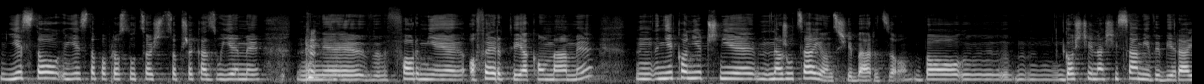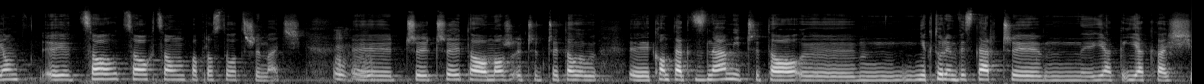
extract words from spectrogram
jest to, jest to po prostu coś, co przekazujemy w formie oferty, jaką mamy niekoniecznie narzucając się bardzo, bo y, goście nasi sami wybierają, y, co, co chcą po prostu otrzymać. Mhm. Y, czy, czy, to może, czy, czy to kontakt z nami, czy to niektórym wystarczy jak, jakaś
